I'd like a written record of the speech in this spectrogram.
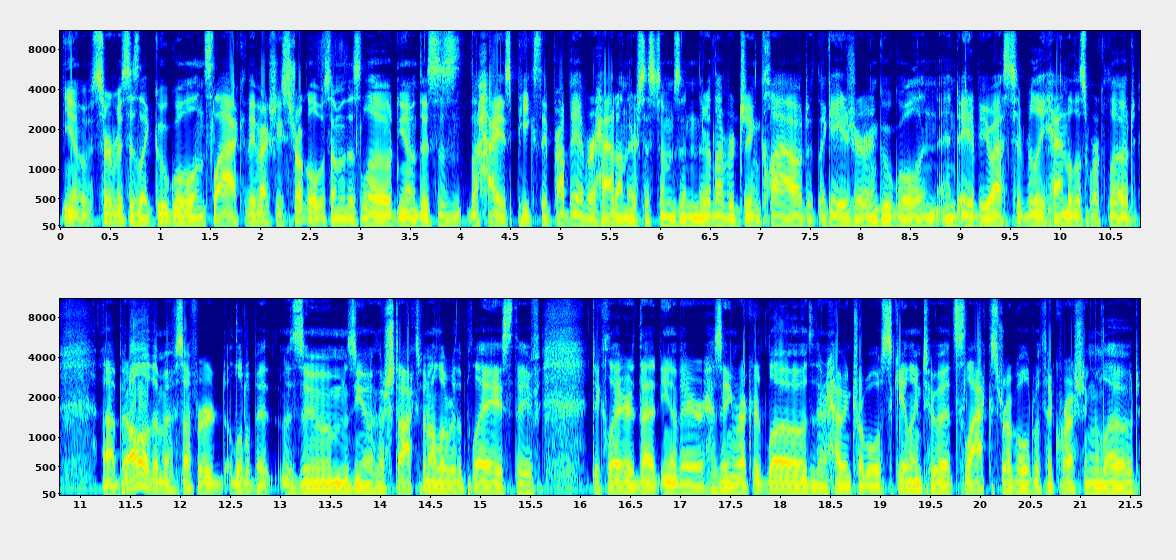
you know services like Google and Slack. They've actually struggled with some of this load. You know, this is the highest peaks they've probably ever had on their systems, and they're leveraging cloud like Azure and Google and, and AWS to really handle this workload. Uh, but all of them have suffered a little bit. With Zooms, you know, their stock's been all over the place. They've declared that you know they're hitting record loads and they're having trouble scaling to it. Slack struggled with a crushing load.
